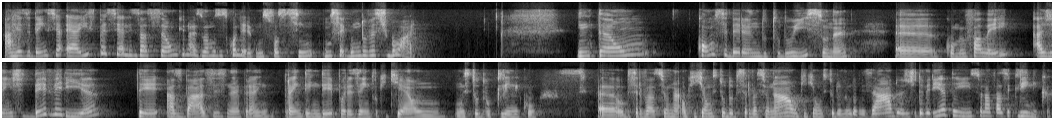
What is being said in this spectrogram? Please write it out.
A residência é a especialização que nós vamos escolher, é como se fosse sim um segundo vestibular. Então, considerando tudo isso, né, uh, como eu falei, a gente deveria ter as bases né, para entender, por exemplo, o que, que é um, um estudo clínico uh, observacional, o que, que é um estudo observacional, o que, que é um estudo randomizado, a gente deveria ter isso na fase clínica.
